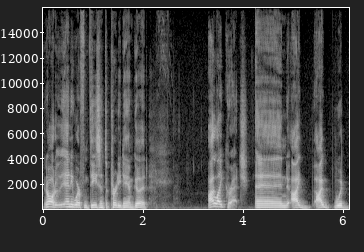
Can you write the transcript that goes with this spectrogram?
It ought to be anywhere from decent to pretty damn good. I like Gretsch, and I I would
